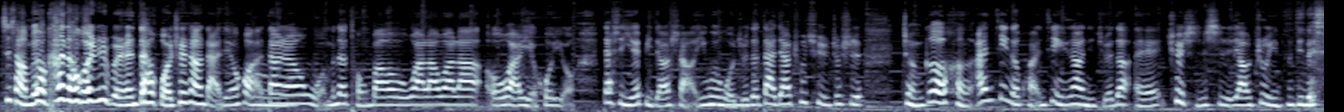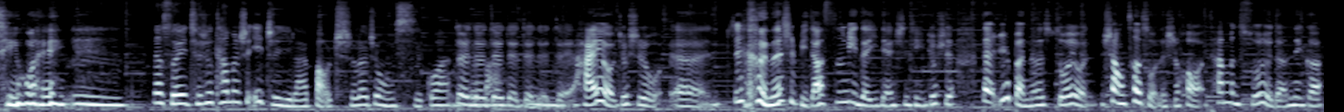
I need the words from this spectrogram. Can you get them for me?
至少没有看到过日本人在火车上打电话。当然，我们的同胞哇啦哇啦，偶尔也会有，但是也比较少，因为我觉得大家出去就是整个很安静的环境，让你觉得哎，确实是要注意自己的行为。嗯。那所以其实他们是一直以来保持了这种习惯，对对对对对对对。还有就是，呃，这可能是比较私密的一件事情，就是在日本的所有上厕所的时候，他们所有的那个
